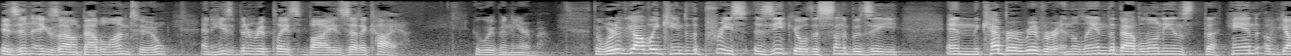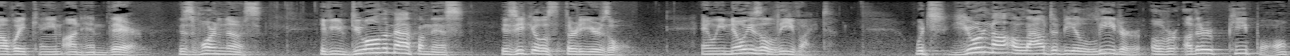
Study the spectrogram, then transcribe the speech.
is in exile in Babylon too, and he's been replaced by Zedekiah, who we've been hearing about. The word of Yahweh came to the priest Ezekiel, the son of Buzi, in the Kebar River in the land of the Babylonians. The hand of Yahweh came on him there. This is important to notice. If you do all the math on this, Ezekiel is 30 years old. And we know he's a Levite which you're not allowed to be a leader over other people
